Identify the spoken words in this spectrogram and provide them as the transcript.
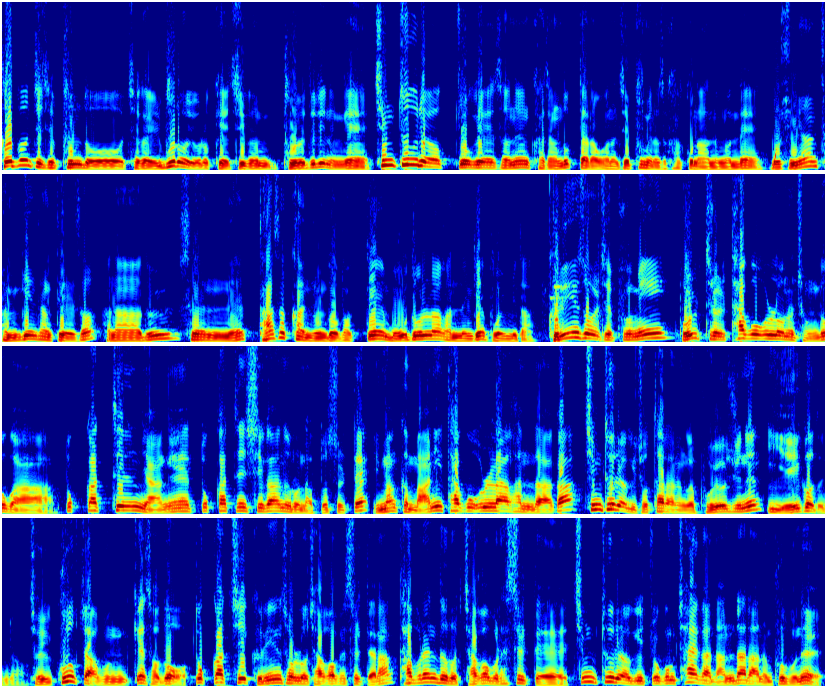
세 번째 제품도 제가 일부러 이렇게 지금 보여드리는 게 침투력 쪽에서는 가장 높다라고 하는 제품이라서 갖고 나왔는 건데 보시면 잠긴 상태에서 하나, 둘, 셋, 넷, 다섯 칸 정도밖에 못 올라갔는 게 보입니다. 그린솔 제품이 볼트를 타고 올라오는 정도가 똑같은 양의 똑같은 시간으로 놔뒀을 때 이만큼 많이 타고 올라간다가 침투력이 좋다라는 걸 보여주는 이 예거든요. 저희 구독자분께서도 똑같이 그린솔로 작업 했을 때랑 타 브랜드로 작업을 했을 때 침투력이 조금 차이가 난다라는 부분을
